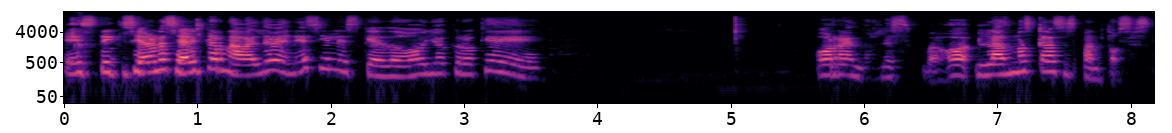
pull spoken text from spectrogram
Este, quisieron hacer el carnaval de Venecia y les quedó, yo creo que horrendos, las máscaras espantosas.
